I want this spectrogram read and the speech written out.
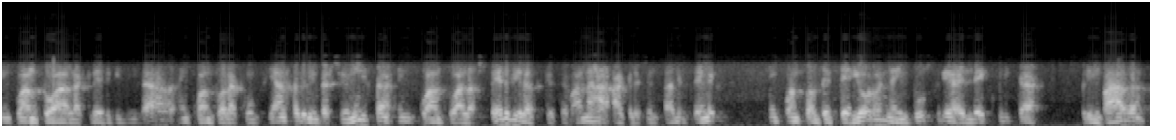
en cuanto a la credibilidad, en cuanto a la confianza del inversionista, en cuanto a las pérdidas que se van a acrecentar en Temex, en cuanto al deterioro en la industria eléctrica privada.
